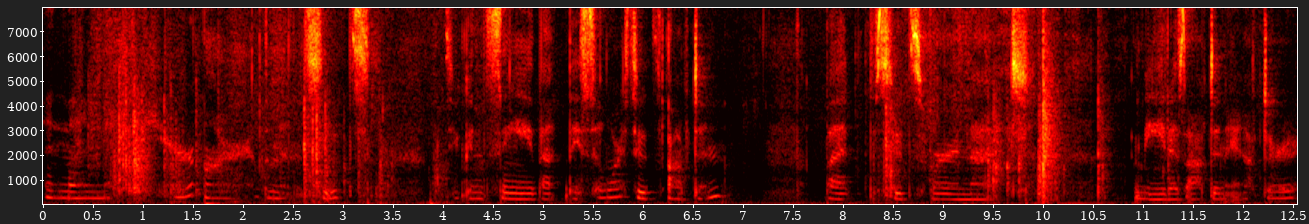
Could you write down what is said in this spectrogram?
And then here are the men's suits. As you can see that they still wore suits often, but the suits were not made as often after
